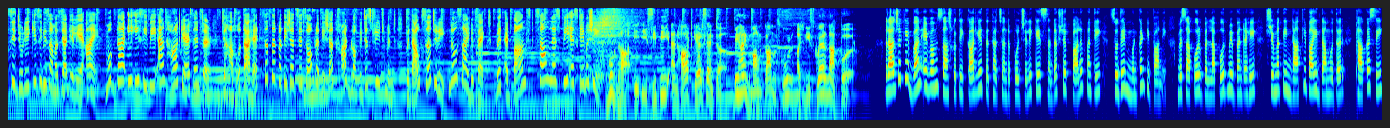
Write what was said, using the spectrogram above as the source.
से जुड़ी किसी भी समस्या के लिए आए Mugdha EECP and heart care centre जहाँ होता है 70 प्रतिशत ऐसी सौ प्रतिशत heart blockages treatment without surgery no side effect with advanced soundless P S के machine Mugdha EECP and heart care centre behind mount Carmel school Ajni square Nagpur. राज्य के वन एवं सांस्कृतिक कार्य तथा चंद्रपुर ज़िले के संरक्षक पालक मंत्री सुधीर मुनगंटीवार ने विसापुर, बल्लापुर में बन रहे श्रीमती नाथीबाई दामोदर ठाकर सी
